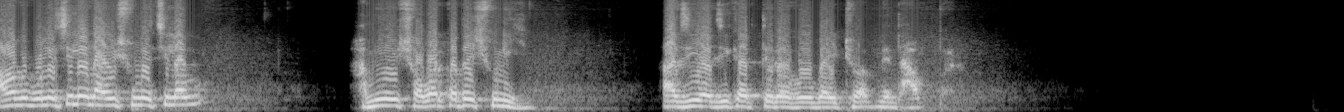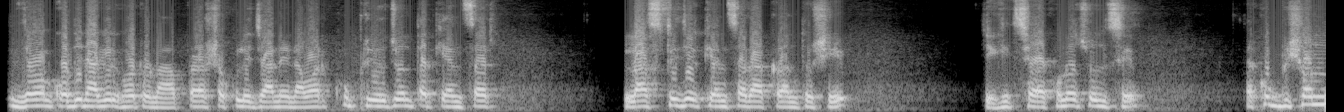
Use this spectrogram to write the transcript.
আমাকে বলেছিলেন, আমি শুনেছিলাম। আমি ওই সবার কথাই শুনি। আজি আজি কার তেরা হো বাইঠো আপনি ধাপ পার। যেমন কদিন আগের ঘটনা, আপনারা সকলে জানেন, আমার খুব প্রিয়জন তার ক্যান্সার। লাস্ট স্টেজের ক্যান্সার আক্রান্ত সে। চিকিৎসা এখনও চলছে। খুব বিষণ্ণ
